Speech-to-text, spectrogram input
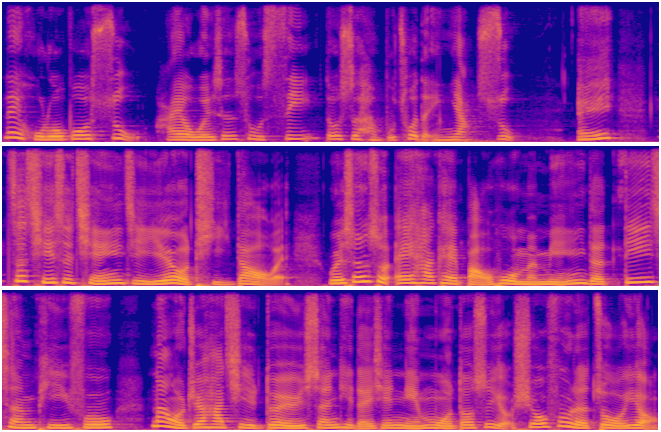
类胡萝卜素，还有维生素 C，都是很不错的营养素。诶，这其实前一集也有提到，诶，维生素 A 它可以保护我们免疫的第一层皮肤，那我觉得它其实对于身体的一些黏膜都是有修复的作用。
